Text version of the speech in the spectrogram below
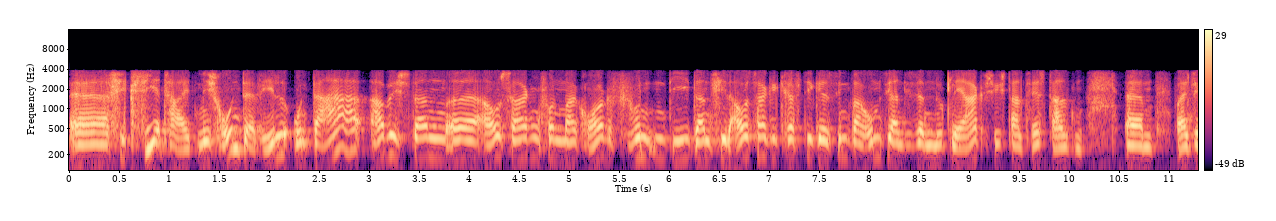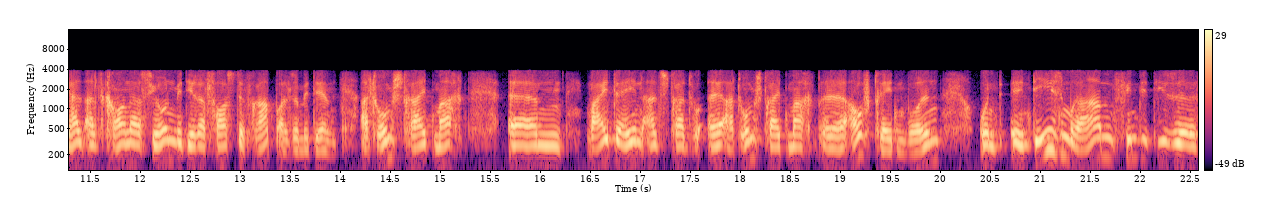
äh, Fixiertheit nicht runter will. Und da habe ich dann äh, Aussagen von Macron gefunden, die dann viel aussagekräftiger sind, warum sie an dieser Nukleargeschichte halt festhalten, ähm, weil sie halt als Grand Nation mit ihrer Force de Frappe, also mit der Atomstreitmacht, ähm, weiterhin als Strat äh, Atomstreitmacht äh, auftreten wollen. Und in diesem Rahmen findet diese,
